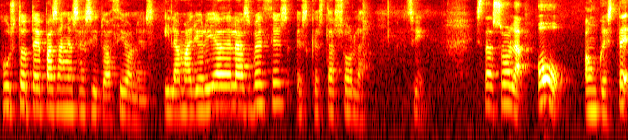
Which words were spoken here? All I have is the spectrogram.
justo te pasan esas situaciones. Y la mayoría de las veces es que estás sola. Sí, estás sola. O, aunque esté,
